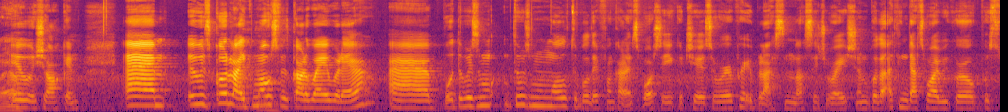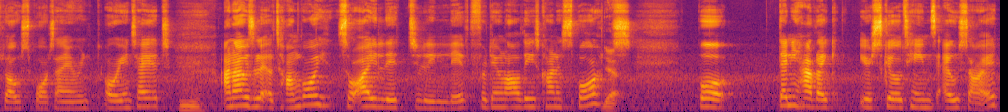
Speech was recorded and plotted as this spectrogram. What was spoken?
Wow. It was shocking. Um, it was good. Like most of us got away with it, uh, but there was there was multiple different kind of sports that you could choose. So we were pretty blessed in that situation. But I think that's why we grew up with so sports orientated. Mm. And I was a little tomboy, so I literally lived for doing all these kind of sports. Yeah. But then you have like your school teams outside,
